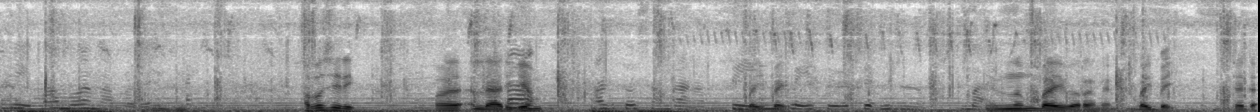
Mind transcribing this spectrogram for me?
കഴിയുമ്പോ വന്നാ പോരെ അപ്പൊ ശരി അപ്പൊ എല്ലാവർക്കും നിന്നു. ബൈ ഇന്നും ബൈ പറയാൻ ബൈ ബൈ. ചേട്ടാ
